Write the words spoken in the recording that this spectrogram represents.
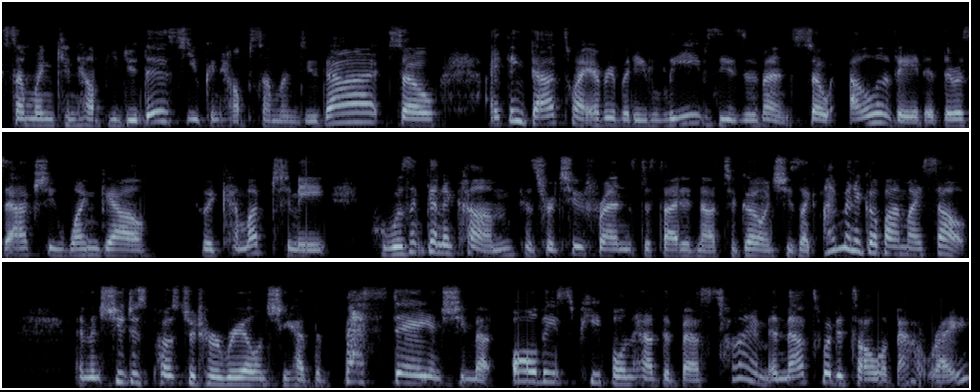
Someone can help you do this, you can help someone do that. So I think that's why everybody leaves these events so elevated. There was actually one gal who had come up to me who wasn't going to come because her two friends decided not to go. And she's like, I'm going to go by myself. And then she just posted her reel and she had the best day and she met all these people and had the best time. And that's what it's all about, right?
